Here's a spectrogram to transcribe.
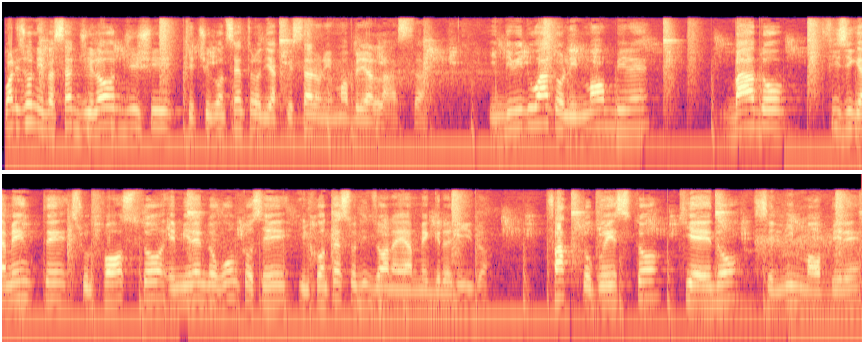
Quali sono i passaggi logici che ci consentono di acquistare un immobile all'asta? Individuato l'immobile, vado fisicamente sul posto e mi rendo conto se il contesto di zona è a me gradito. Fatto questo, chiedo se l'immobile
